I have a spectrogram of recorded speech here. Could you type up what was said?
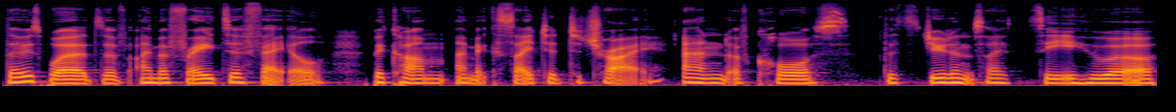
those words of I'm afraid to fail, become I'm excited to try. And of course, the students I see who are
